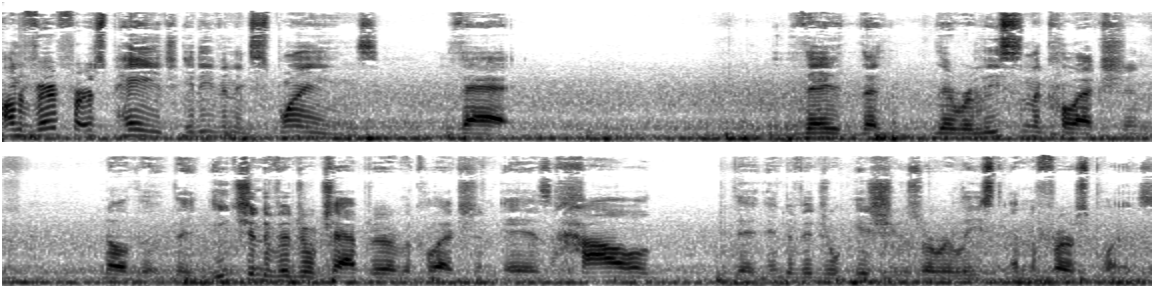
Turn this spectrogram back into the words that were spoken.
on the very first page, it even explains that they that they're releasing the collection. No, the, the each individual chapter of the collection is how the individual issues were released in the first place.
